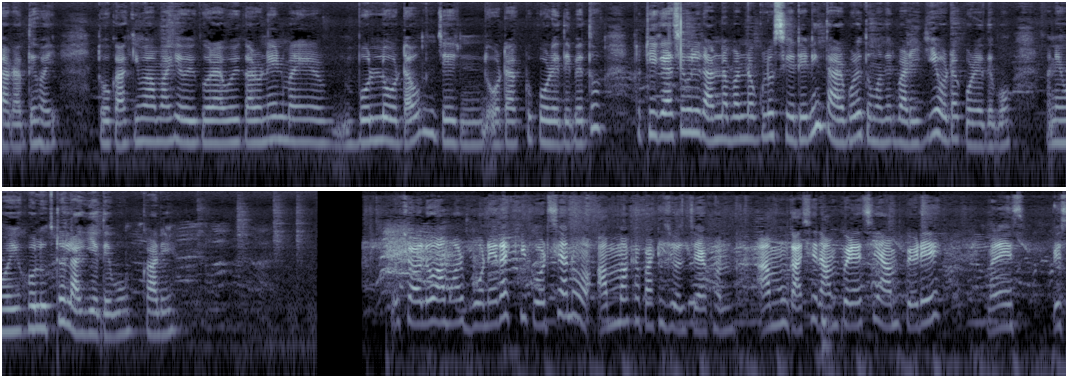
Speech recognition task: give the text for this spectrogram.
লাগাতে হয়। তো কাকিমা আমাকে ওই করা, ওই কারণে মানে বলল ওটাও যে ওটা একটু করে দেবে তো। তো ঠিক আছে বলি রান্না বান্নাগুলো সেরে নিই, তারপরে তোমাদের বাড়ি গিয়ে ওটা করে দেবো। মানে ওই হলুদটা লাগিয়ে দেবো কার্ডে তো চলো আমার বোনেরা কি করছে জানো? আম মাখা পাটি চলছে এখন। আম গাছের আম পেড়েছে, আম পেড়ে মানে বেশ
